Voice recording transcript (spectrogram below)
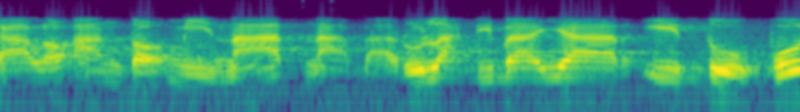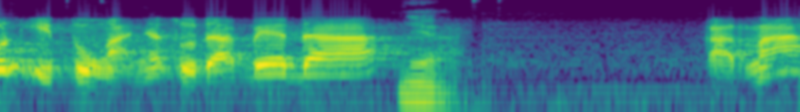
kalau antok minat, nah barulah dibayar. Itu pun hitungannya sudah beda Iya. karena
